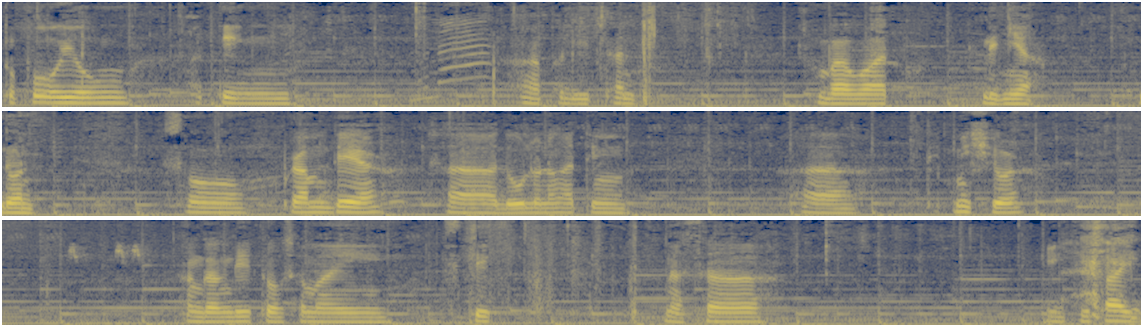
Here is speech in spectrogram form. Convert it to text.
Ito po yung ating ah, pagitan. Bawat linya. Doon. So, from there, sa dulo ng ating ah, tape measure, hanggang dito sa may stick nasa 85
